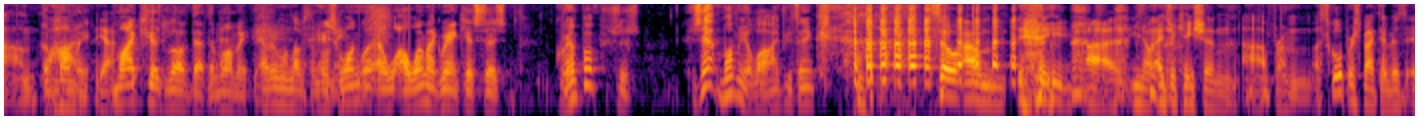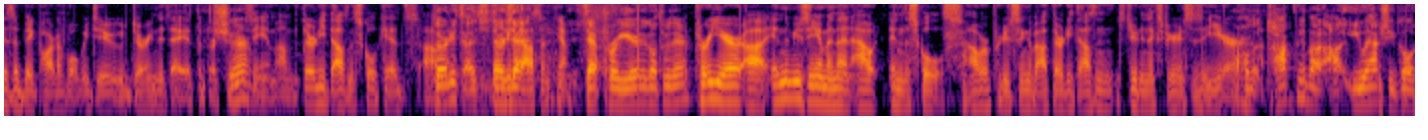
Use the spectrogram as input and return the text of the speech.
Um, The behind- mummy. Yeah. My kids love that. The mummy. Everyone loves the it's mummy. One, uh, one of my grandkids says, "Grandpa," she says, "Is that mummy alive? You think?" so um, uh, you know, education uh, from a school perspective is, is a big part of what we do during the day at the Berkshire Sure. Museum. Um, Thirty thousand school kids. Um, Thirty. th- is that- Thirty thousand. Yeah. Is that per year to go through there? Per year uh, in the museum and then out in the schools. Uh, we're producing about 30,000 student experiences a year. Hold it. Talk to me about uh, you actually go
